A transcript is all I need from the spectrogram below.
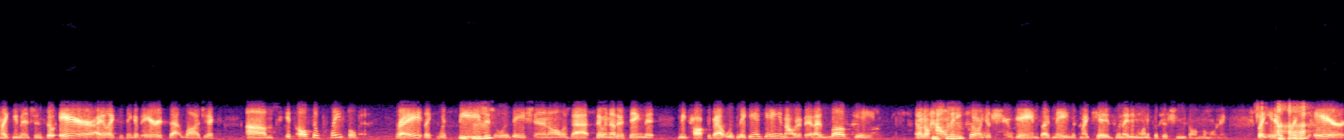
like you mentioned. So air, I like to think of air. It's that logic. Um, it's also playfulness, right? Like with the Mhm. visualization, all of that. So another thing that we talked about was making a game out of it. I love games. I don't know how many Mhm. put on your shoe games I've made with my kids when they didn't want to put their shoes on in the morning. But you know, Uh-huh. bringing air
